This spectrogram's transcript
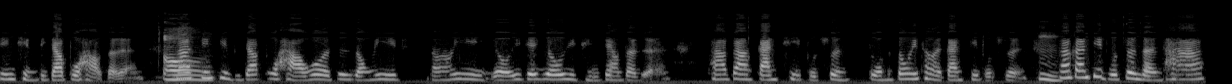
心情比较不好的人。那哦心，情比较不好，或者是容易容易有一些忧郁倾向的人，他这样肝气不顺，我们中医称为肝气不顺。嗯那肝气不顺的人，他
